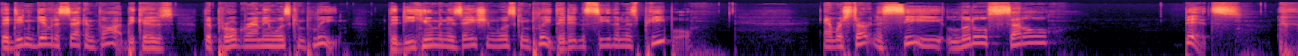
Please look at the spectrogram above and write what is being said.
They didn't give it a second thought because the programming was complete. The dehumanization was complete. They didn't see them as people. And we're starting to see little subtle bits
